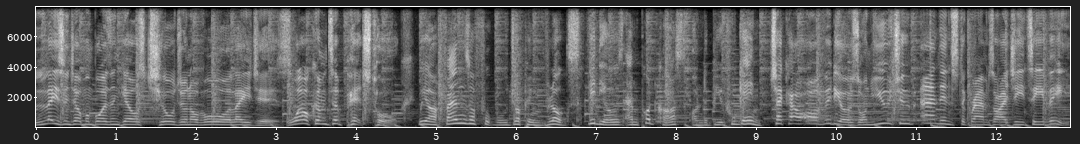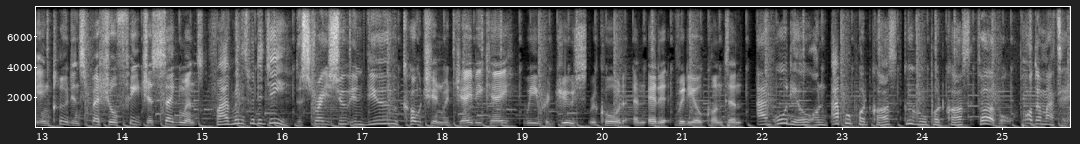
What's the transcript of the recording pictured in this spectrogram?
Ladies and gentlemen, boys and girls, children of all ages, welcome to Pitch Talk. We are fans of football dropping vlogs, videos, and podcasts on the beautiful game. Check out our videos on YouTube and Instagram's IGTV. including special feature segments, Five minutes with the G. The Straight Shooting View coaching with JBK. We produce, record, and edit video content. and Audio on Apple Podcasts, Google Podcasts, Vurbl, Podomatic,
